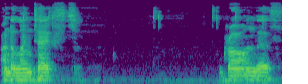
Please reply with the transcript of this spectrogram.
underline text, draw on this,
